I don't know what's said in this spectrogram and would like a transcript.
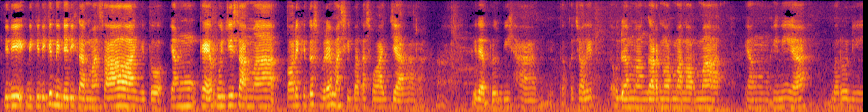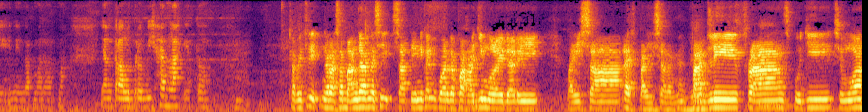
jadi dikit-dikit dijadikan masalah gitu. Yang kayak Fuji sama Torik itu sebenarnya masih batas wajar tidak berlebihan gitu. Kecuali udah melanggar norma-norma yang ini ya baru di ini norma-norma yang terlalu berlebihan lah gitu Kak Fitri ngerasa bangga nggak sih saat ini kan keluarga Pak Haji mulai dari Paisa, eh Paisa lagi, Padli, Franz, Puji, semua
